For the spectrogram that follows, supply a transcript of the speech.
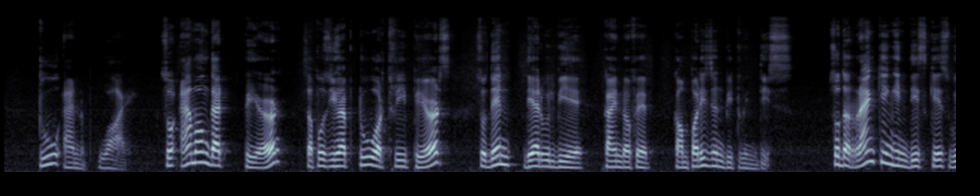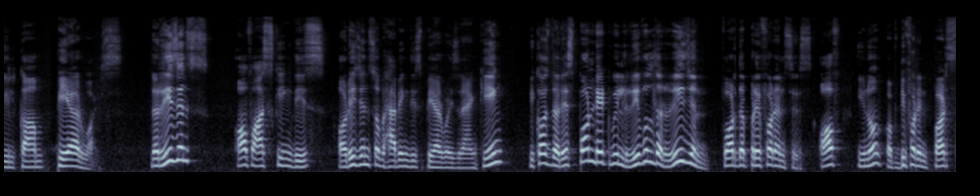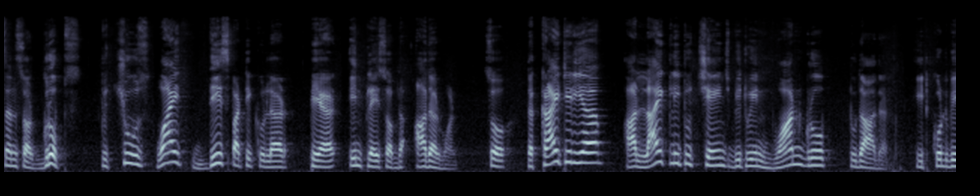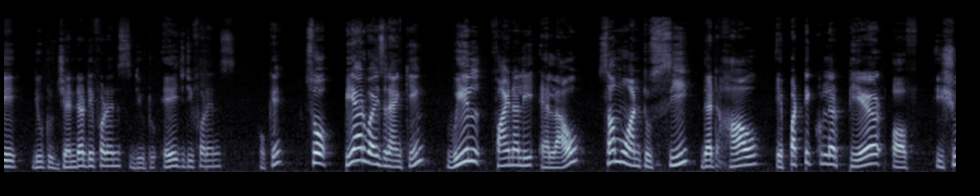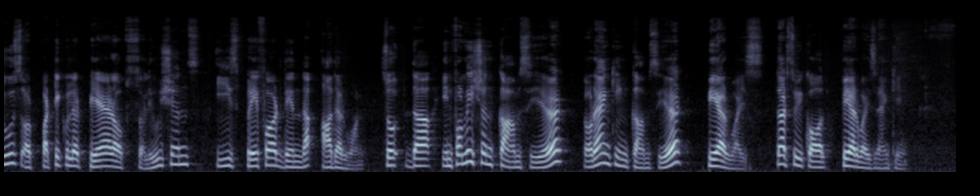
2 and why. So, among that pair suppose you have 2 or 3 pairs. So, then there will be a kind of a comparison between this. So, the ranking in this case will come pairwise. The reasons of asking this or reasons of having this pairwise ranking because the respondent will reveal the reason for the preferences of you know of different persons or groups to choose why this particular pair in place of the other one. So, the criteria are likely to change between one group to the other. It could be due to gender difference, due to age difference. Okay. So, pairwise ranking will finally allow someone to see that how a particular pair of issues or particular pair of solutions is preferred than the other one. So, the information comes here or ranking comes here pairwise that is we call pairwise ranking.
